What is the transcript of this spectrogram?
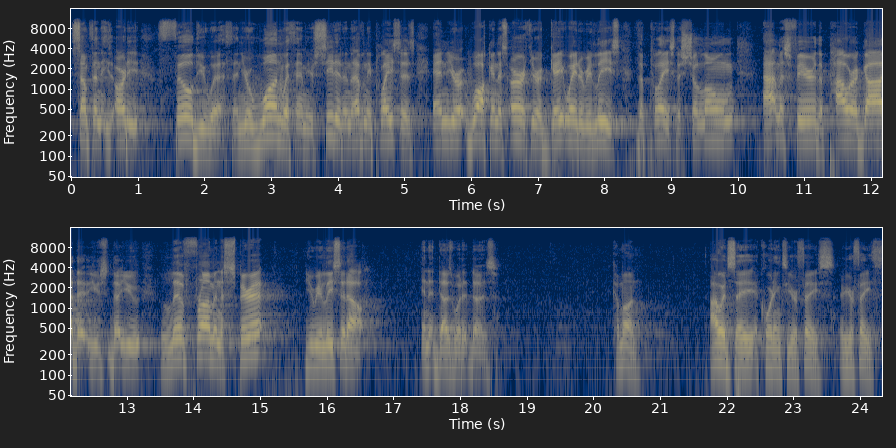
something that He's already filled you with. And you're one with Him. You're seated in heavenly places. And you're walking this earth. You're a gateway to release the place, the shalom atmosphere, the power of God that you, that you live from in the Spirit. You release it out. And it does what it does. Come on. I would say according to your faith or your faith.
